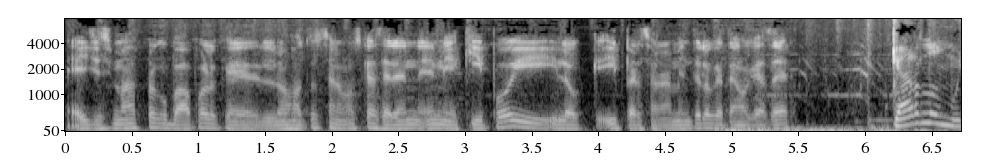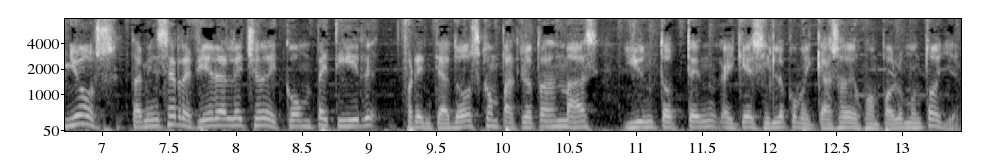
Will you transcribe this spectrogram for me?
Eh, yo estoy más preocupado por lo que nosotros tenemos que hacer en, mi equipo y, lo, y personalmente lo que tengo que hacer. Carlos Muñoz también se refiere al hecho de competir frente a dos compatriotas más y un top ten, hay que decirlo como el caso de Juan Pablo Montoya.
